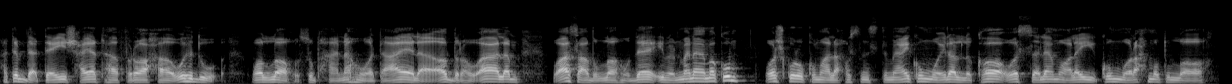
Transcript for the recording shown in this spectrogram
هتبدأ تعيش حياتها في راحة وهدوء. والله سبحانه وتعالى أدرى وأعلم. وأسعد الله دائما منامكم. وأشكركم على حسن استماعكم وإلى اللقاء. والسلام عليكم ورحمة الله.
